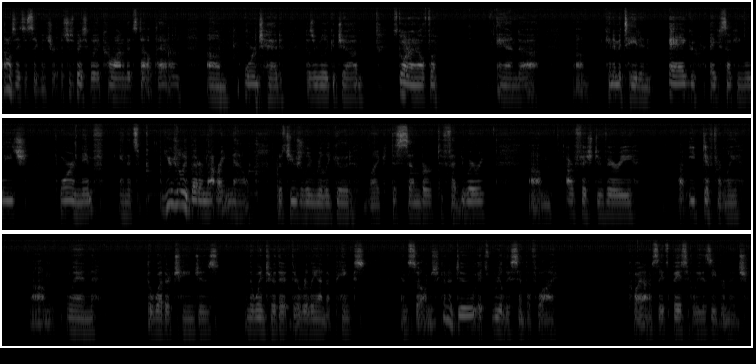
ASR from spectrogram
I don't say it's a signature. It's just basically a chironomid style pattern. Um, Orange Head does a really good job. It's going on alpha and uh, um, can imitate an egg, egg sucking leech or a nymph. And it's usually better, not right now, but it's usually really good like December to February. Um, our fish do very, uh, eat differently um, when the weather changes. In the winter, they're, they're really on the pinks and so I'm just going to do, it's really simple fly. Quite honestly, it's basically a zebra midge.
